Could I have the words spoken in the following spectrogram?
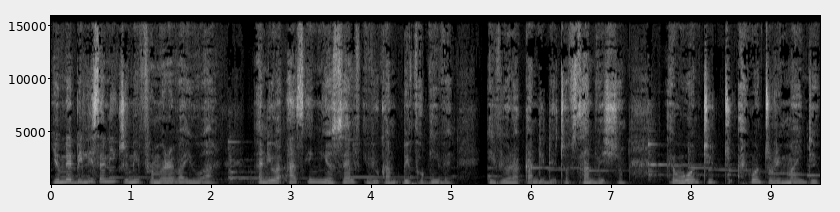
You may be listening to me from wherever you are, and you are asking yourself if you can be forgiven, if you are a candidate of salvation. I want you to I want to remind you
